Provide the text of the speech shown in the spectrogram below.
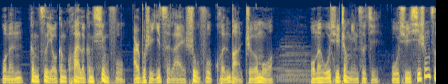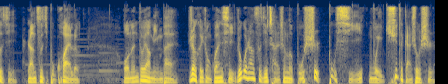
我们更自由、更快乐、更幸福，而不是以此来束缚、捆绑、折磨。我们无需证明自己，无需牺牲自己，让自己不快乐。我们都要明白，任何一种关系，如果让自己产生了不适、不喜、委屈的感受时，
